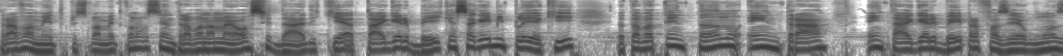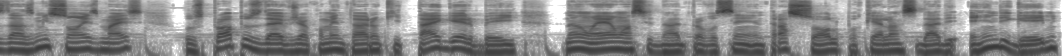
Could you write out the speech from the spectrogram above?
travamento, principalmente quando você entrava na maior cidade, que é a Tiger Bay, que essa gameplay aqui, eu tava tentando entrar em Tiger Bay para fazer algumas das missões, mas os próprios devs já comentaram que Tiger Bay não é uma cidade para você entrar solo, porque ela é uma cidade endgame,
